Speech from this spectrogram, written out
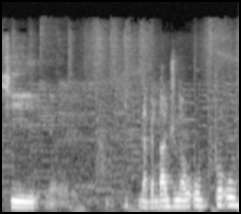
que na verdade não, o, o,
